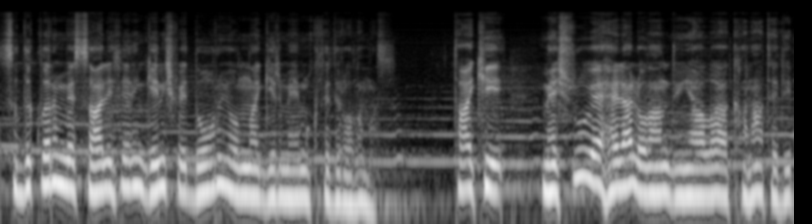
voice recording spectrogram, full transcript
sıddıkların ve salihlerin geniş ve doğru yoluna girmeye muktedir olamaz. Ta ki meşru ve helal olan dünyalığa kanaat edip,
